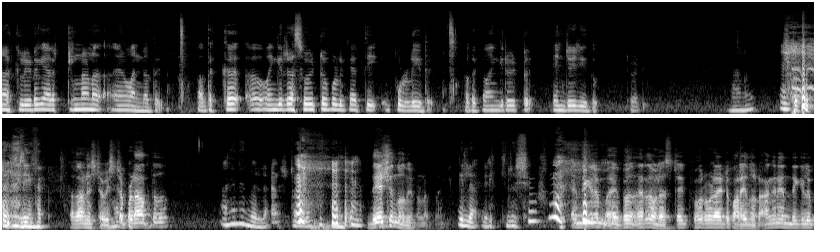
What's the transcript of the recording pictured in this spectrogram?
നർക്കിളിയുടെ ക്യാരക്ടറിനാണ് വന്നത്. അപ്പം അതൊക്കെ ഭയങ്കര രസമായിട്ട് പുള്ളിക്കാരത്തി പുള്ളി ചെയ്ത്. അപ്പം അതൊക്കെ ഭയങ്കരമായിട്ട് എൻജോയ് ചെയ്തു. പരിപാടി. അതാണ് ഇഷ്ടപ്പെട്ട കാര്യങ്ങൾ. അതാണ് ഇഷ്ടം. ഇഷ്ടപ്പെടാത്തത് അങ്ങനെയൊന്നുമില്ല. ദേഷ്യം തോന്നിയിട്ടുണ്ടോ? ഇല്ല ഒരിക്കലും എന്തെങ്കിലും ഇപ്പൊ നേരത്തെ പോലെ സ്ട്രേറ്റ് ഫോർവേഡ് ആയിട്ട് പറയുന്നുണ്ട്. അങ്ങനെ എന്തെങ്കിലും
